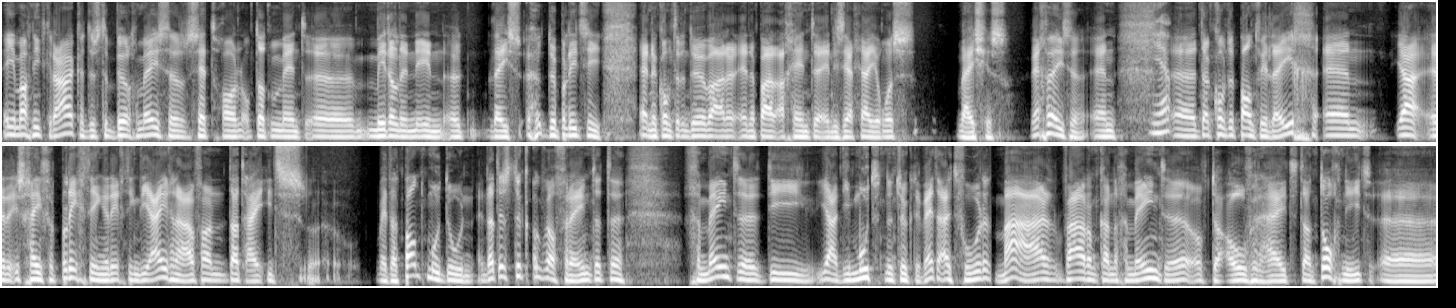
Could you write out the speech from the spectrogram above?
en je mag niet kraken. Dus de burgemeester zet gewoon op dat moment eh, middelen in, eh, lees de politie. En dan komt er een deurwaarder en een paar agenten en die zegt: ja, jongens, meisjes wegwezen. En ja. eh, dan komt het pand weer leeg. En ja, er is geen verplichting richting die eigenaar van dat hij iets eh, met dat pand moet doen. En dat is natuurlijk ook wel vreemd. Dat de gemeente, die, ja, die moet natuurlijk de wet uitvoeren. Maar waarom kan de gemeente of de overheid dan toch niet eh,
